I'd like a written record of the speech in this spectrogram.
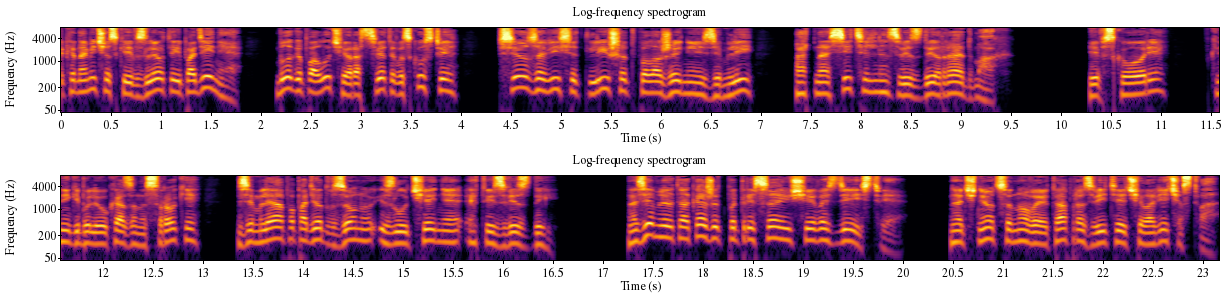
экономические взлеты и падения — благополучие, расцветы в искусстве — все зависит лишь от положения Земли относительно звезды Редмах. И вскоре, в книге были указаны сроки, Земля попадет в зону излучения этой звезды. На Землю это окажет потрясающее воздействие. Начнется новый этап развития человечества.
